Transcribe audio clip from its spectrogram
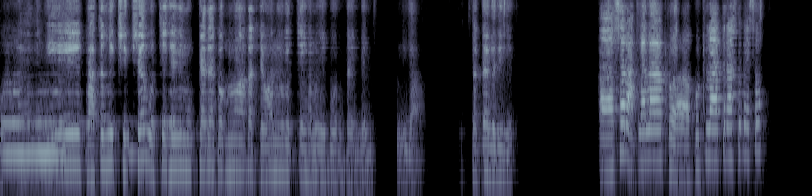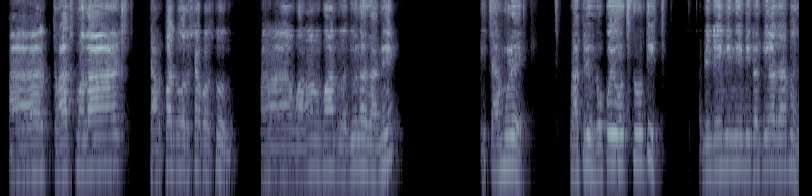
मी प्राथमिक शिक्षक उच्च श्रेणी मुख्याध्यापक म्हणून आता सेवानिवृत्त झालो एक वर्ष झाले. सध्या घरी. अं, सर आपल्याला कुठला त्रास होता सर त्रास मला चार पाच वर्षापासून वारंवार लघवीला जाणे त्यामुळे रात्री झोपही होत नव्हती. आणि नेहमी नेहमी लघवीला जाणं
